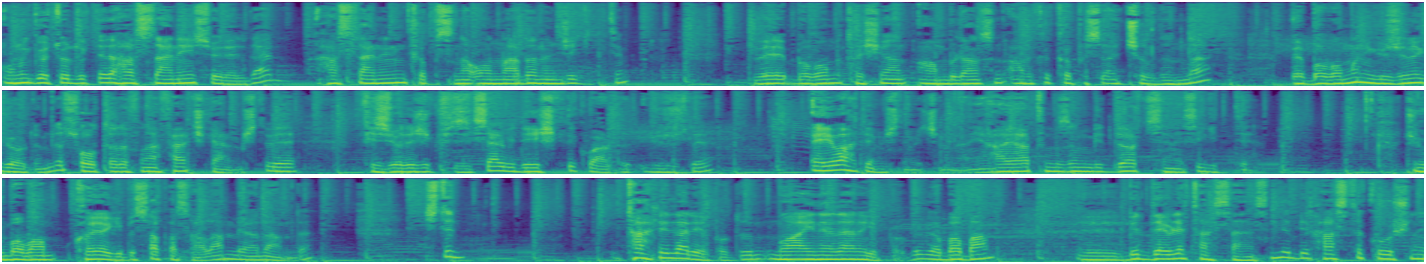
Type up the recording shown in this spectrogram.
Onu götürdükleri hastaneyi söylediler. Hastanenin kapısına onlardan önce gittim. Ve babamı taşıyan ambulansın arka kapısı açıldığında ve babamın yüzünü gördüğümde sol tarafına felç gelmişti ve fizyolojik fiziksel bir değişiklik vardı yüzde. Eyvah demiştim içimden. Yani hayatımızın bir dört senesi gitti. Çünkü babam kaya gibi sapasağlam bir adamdı. İşte tahliller yapıldı, muayeneler yapıldı ve babam e, bir devlet hastanesinde bir hasta koğuşuna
